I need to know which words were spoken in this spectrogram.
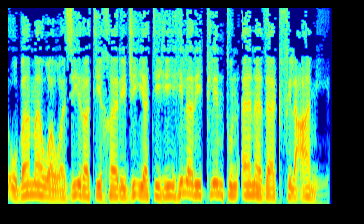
أوباما ووزيرة خارجيته هيلاري كلينتون آنذاك في العام.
